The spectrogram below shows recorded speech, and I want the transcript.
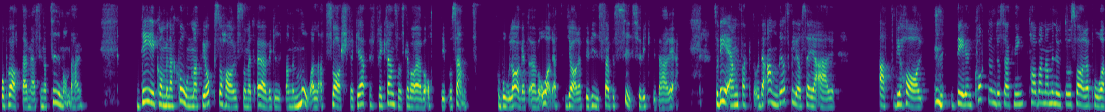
och pratar med sina team om det här. Det i kombination med att vi också har som ett övergripande mål att svarsfrekvensen ska vara över 80 procent på bolaget över året gör att vi visar precis hur viktigt det här är. Så det är en faktor. Det andra skulle jag säga är att vi har, det är en kort undersökning, tar bara några minuter att svara på.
